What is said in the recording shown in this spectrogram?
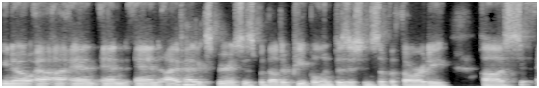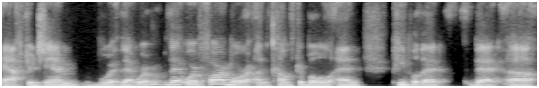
You know, uh, uh, and and and I've had experiences with other people in positions of authority uh, after Jim were, that were that were far more uncomfortable, and people that that uh,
